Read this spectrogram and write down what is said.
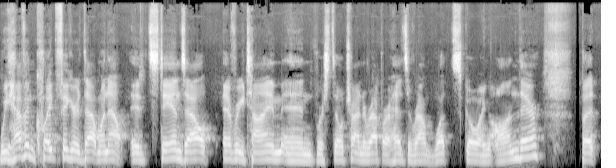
we haven't quite figured that one out. It stands out every time, and we're still trying to wrap our heads around what's going on there. But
